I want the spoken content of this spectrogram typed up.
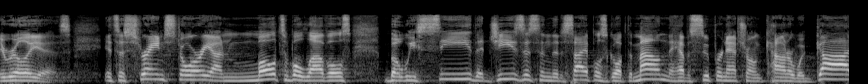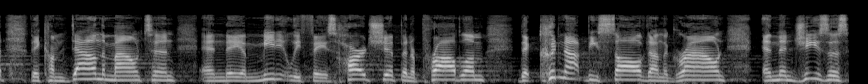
It really is. It's a strange story on multiple levels, but we see that Jesus and the disciples go up the mountain. They have a supernatural encounter with God. They come down the mountain and they immediately face hardship and a problem that could not be solved on the ground. And then Jesus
